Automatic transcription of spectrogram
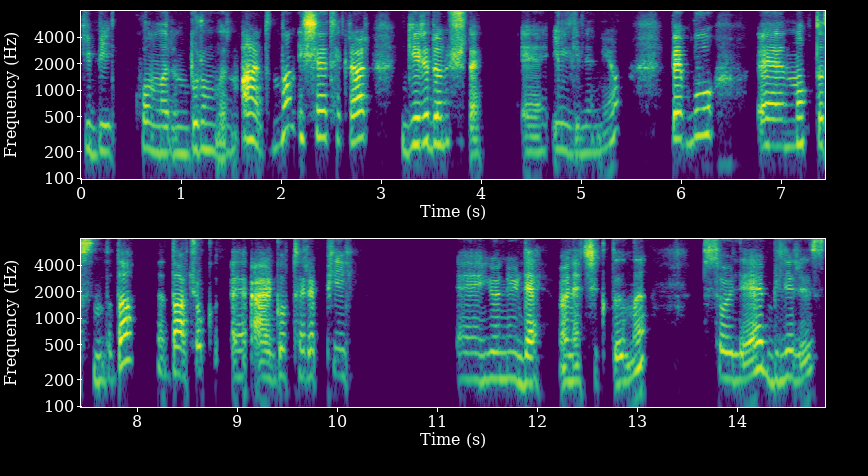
gibi konuların, durumların ardından işe tekrar geri dönüşle e, ilgileniyor. Ve bu e, noktasında da daha çok e, ergoterapi e, yönüyle öne çıktığını söyleyebiliriz.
